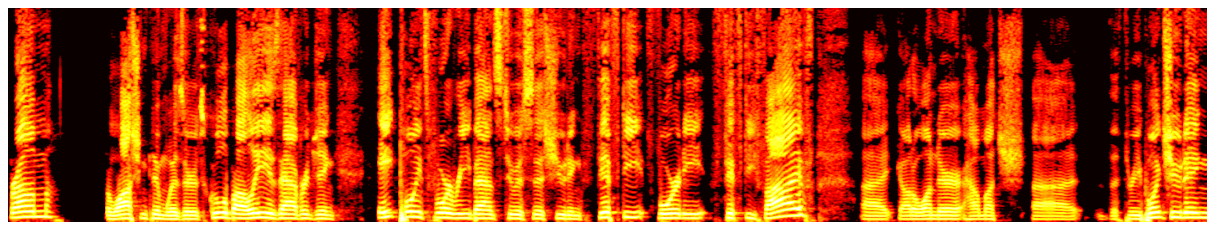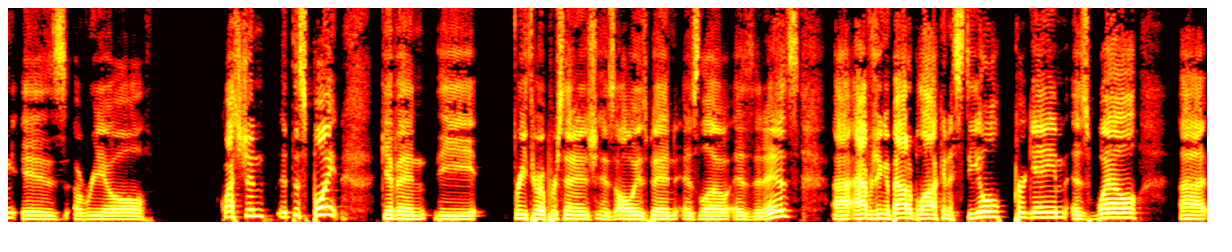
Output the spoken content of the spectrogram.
from the Washington Wizards. Coulibaly is averaging eight points, four rebounds, two assists, shooting 50, 40, 55. Uh, gotta wonder how much uh, the three point shooting is a real question at this point, given the free throw percentage has always been as low as it is, uh, averaging about a block and a steal per game as well. Uh,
